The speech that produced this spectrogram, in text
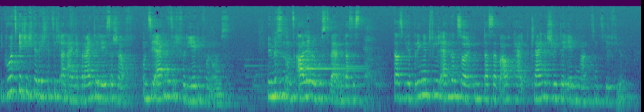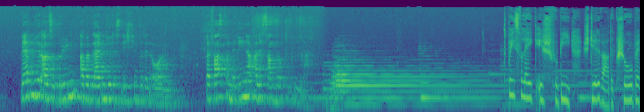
Die Kurzgeschichte richtet sich an eine breite Leserschaft und sie eignet sich für jeden von uns. Wir müssen uns alle bewusst werden, dass, es, dass wir dringend viel ändern sollten, dass aber auch kleine Schritte irgendwann zum Ziel führen. Werden wir also grün, aber bleiben wir es nicht hinter den Ohren. Verfasst von Melina Alessandro Tublina. Die Preisverleihung ist vorbei, Stühle werden geschoben,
